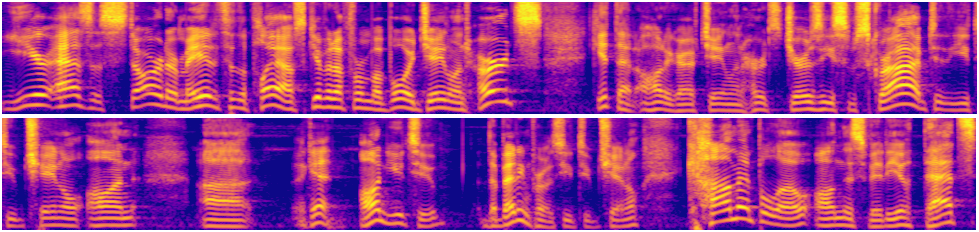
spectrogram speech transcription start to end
year as a starter, made it to the playoffs. Give it up for my boy Jalen Hurts. Get that autographed Jalen Hurts jersey. Subscribe to the YouTube channel on, uh, again, on YouTube the Betting Pros YouTube channel. Comment below on this video. That's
